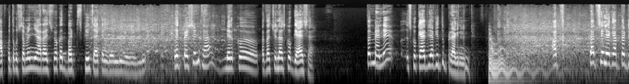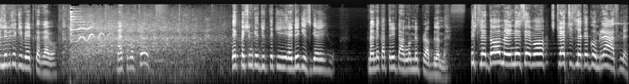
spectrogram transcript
आपको तो कुछ समझ नहीं आ रहा इस वक्त बट स्पीच आई कैन गोली एक पेशेंट था, मेरे को पता चला उसको गैस है। तो मैंने उसको कह दिया कि तू प्रेग्नेंट अब तब से लेकर अब तक डिलीवरी की वेट कर रहा है वो। मैं तो एक पेशेंट के जूते की एडी घिस गई। मैंने कहा, तेरी टांगों में प्रॉब्लम है। पिछले दो महीने से वो स्ट्रेचेस लेके घूम रहा है हाथ में।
